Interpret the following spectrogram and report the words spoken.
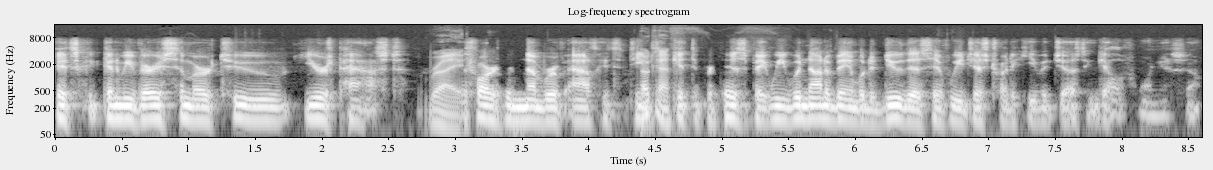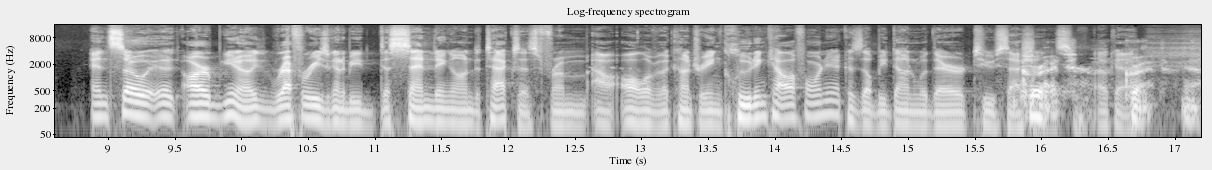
It's going to be very similar to years past right. as far as the number of athletes and teams Okay. that get to participate. We would not have been able to do this if we just try to keep it just in California. So And so, uh, are you know referees going to be descending onto Texas from out, all over the country, including California, because they'll be done with their two sessions. Correct. Okay. correct. Yeah.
